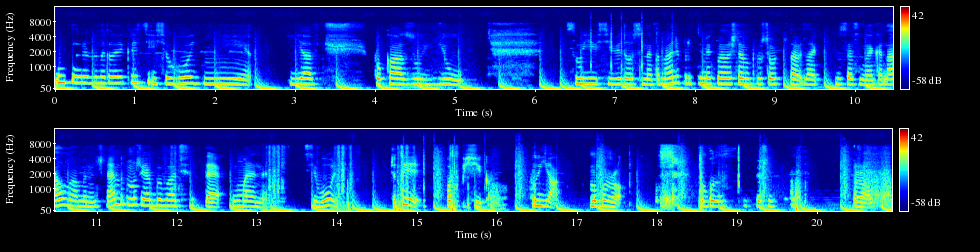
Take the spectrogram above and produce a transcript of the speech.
Вікторія на каналі Крісті, і сьогодні я показую свої всі відоси на каналі. Перед тим як ми почнемо, прошу поставити лайк, підписатися на канал. Ну а ми почнемо, тому що як ви бачите, у мене всього 4 підписчика. Ну як? Ну пожалуйста. Ну, бо- пишіть. Пожалуйста.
